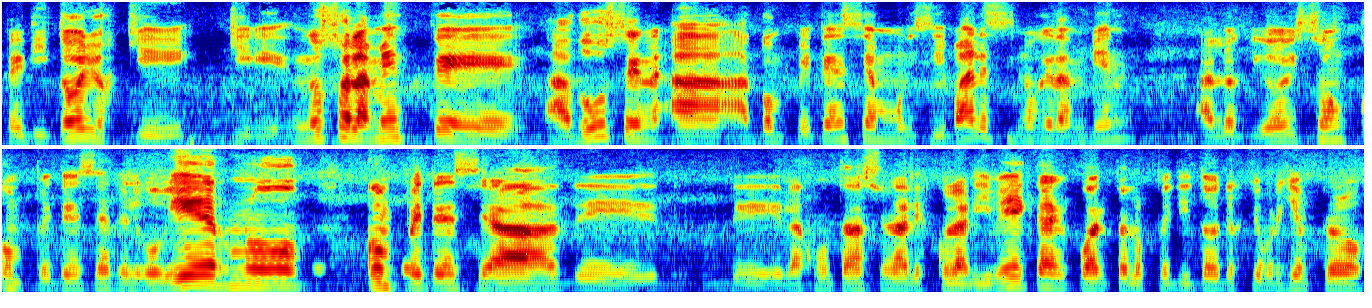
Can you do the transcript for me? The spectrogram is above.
petitorios que, no solamente aducen a, competencias municipales, sino que también a lo que hoy son competencias del gobierno, competencias de, de la Junta Nacional Escolar y Beca en cuanto a los petitorios que, por ejemplo,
